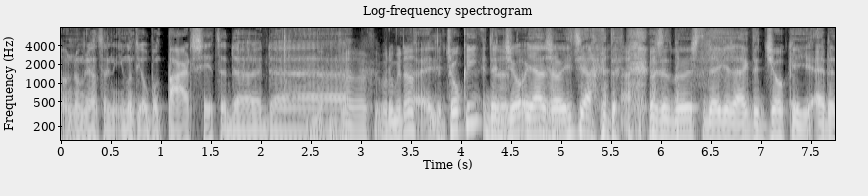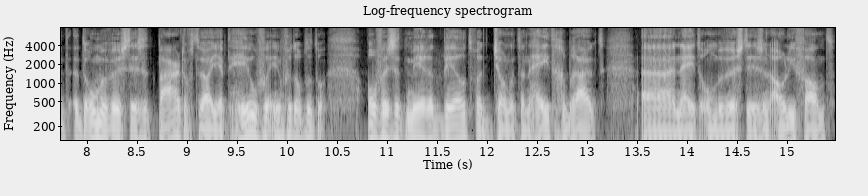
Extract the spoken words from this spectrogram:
hoe noem je dat? Een, iemand die op een paard zit. De, de, de, hoe noem je dat? De jockey? De jo ja, zoiets. Ja. De, dus het bewuste denken is eigenlijk de jockey en het, het onbewuste is het paard. Oftewel, je hebt heel veel invloed op dat. Of is het meer het beeld wat Jonathan Haidt gebruikt? Uh, nee, het onbewuste is een olifant.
